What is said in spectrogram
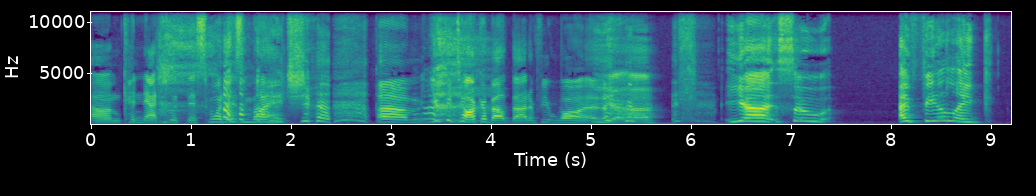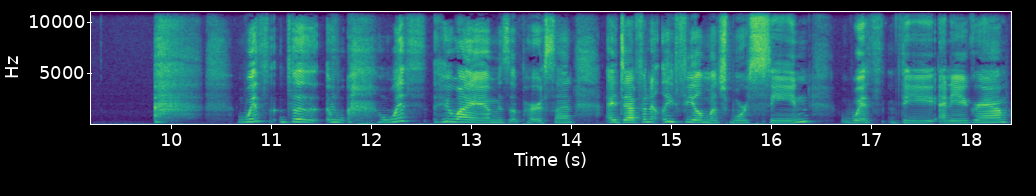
um, connect with this one as much. um, you can talk about that if you want. yeah yeah so i feel like with the with who i am as a person i definitely feel much more seen with the enneagram.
